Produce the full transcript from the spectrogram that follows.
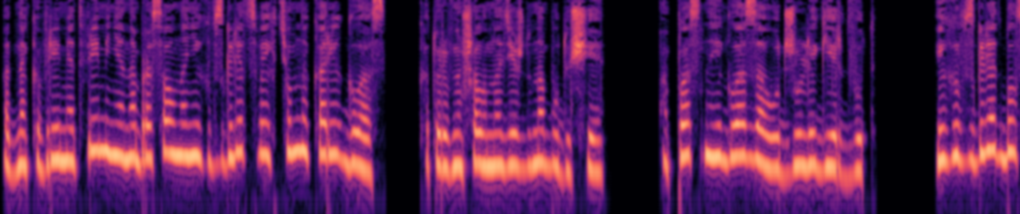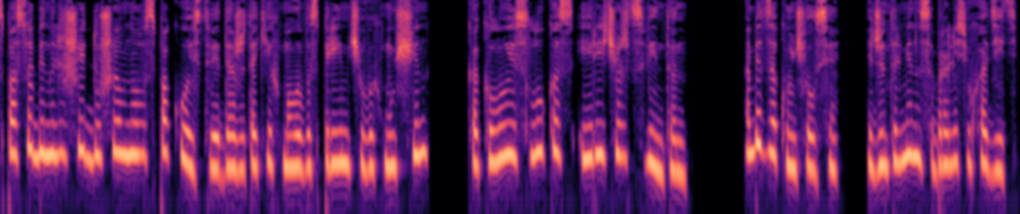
Однако время от времени она бросала на них взгляд своих темно-карих глаз, который внушал им надежду на будущее. Опасные глаза у Джули Гирдвуд. Их взгляд был способен лишить душевного спокойствия даже таких маловосприимчивых мужчин, как Луис Лукас и Ричард Свинтон. Обед закончился, и джентльмены собрались уходить.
